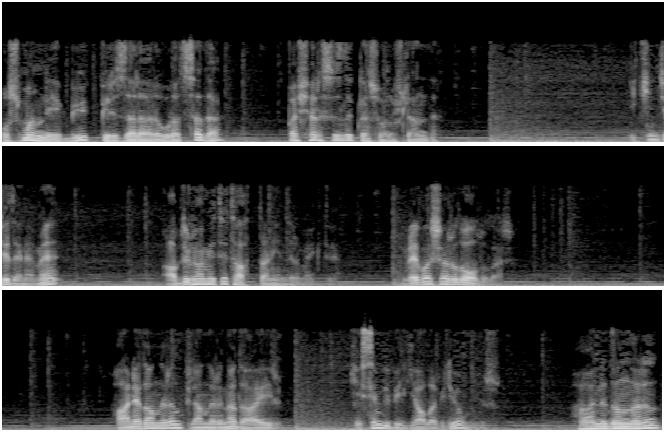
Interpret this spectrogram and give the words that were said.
Osmanlı'yı büyük bir zarara uğratsa da başarısızlıkla sonuçlandı. İkinci deneme Abdülhamit'i tahttan indirmekti. Ve başarılı oldular. Hanedanların planlarına dair kesin bir bilgi alabiliyor muyuz? Hanedanların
